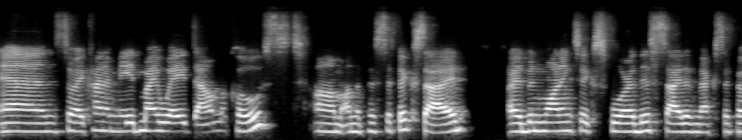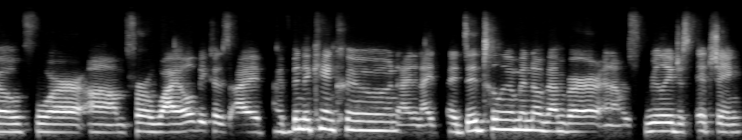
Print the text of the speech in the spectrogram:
And so I kind of made my way down the coast um, on the Pacific side I had been wanting to explore this side of Mexico for um, for a while because I I've been to Cancun and I, I did Tulum in November and I was really just itching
